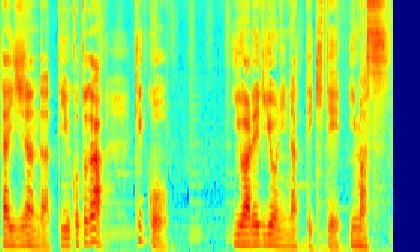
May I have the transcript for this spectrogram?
大事なんだっていうことが結構言われるようになってきています。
